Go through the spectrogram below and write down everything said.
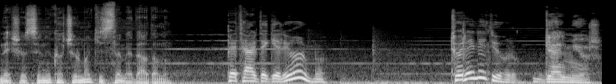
Neşesini kaçırmak istemedi adamın. Peter de geliyor mu? Törene diyorum. Gelmiyor.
